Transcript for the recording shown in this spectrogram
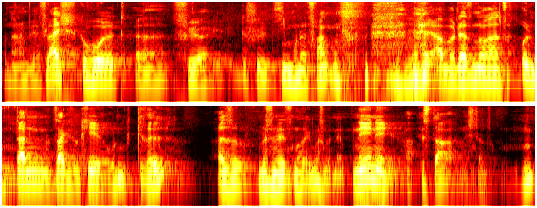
Und dann haben wir Fleisch geholt äh, für gefühlt 700 Franken. Mhm. Aber das nur als, und dann sage ich, okay, und Grill? Also müssen wir jetzt noch irgendwas mitnehmen? Nee, nee, ist da. Nicht dann so, hm.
